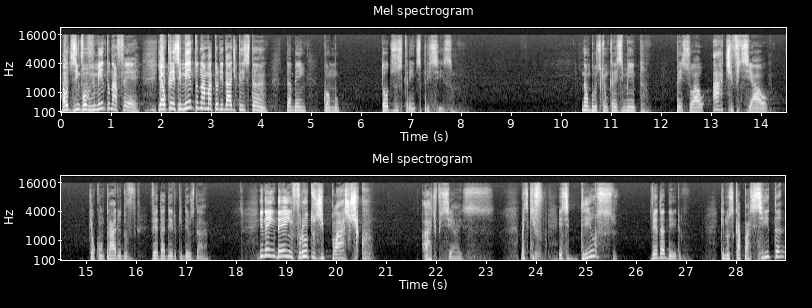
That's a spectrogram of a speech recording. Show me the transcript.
ao desenvolvimento na fé e ao crescimento na maturidade cristã, também como todos os crentes precisam. Não busque um crescimento pessoal artificial, que é o contrário do verdadeiro que Deus dá. E nem deem frutos de plástico artificiais, mas que esse Deus verdadeiro, que nos capacita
